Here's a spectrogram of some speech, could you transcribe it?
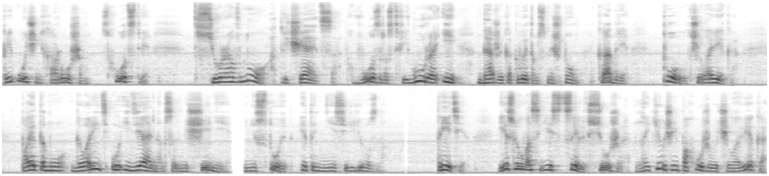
при очень хорошем сходстве все равно отличается возраст, фигура и даже, как в этом смешном кадре, пол человека. Поэтому говорить о идеальном совмещении не стоит, это несерьезно. Третье. Если у вас есть цель все же найти очень похожего человека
